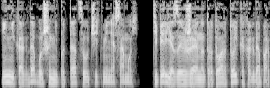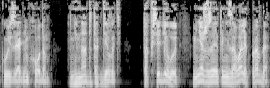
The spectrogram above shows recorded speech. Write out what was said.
и никогда больше не пытаться учить меня самой. Теперь я заезжаю на тротуар только когда паркуюсь задним ходом. Не надо так делать. Так все делают. Меня же за это не завалят, правда?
